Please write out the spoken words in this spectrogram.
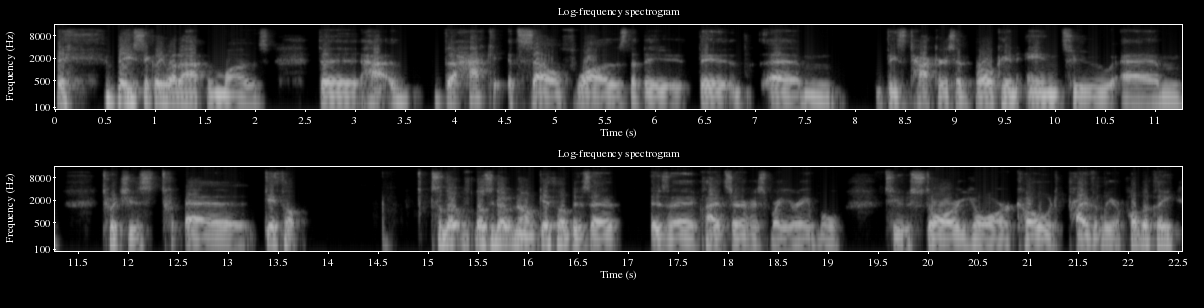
basically what happened was the ha- the hack itself was that they they um these attackers had broken into um twitch's tw- uh github so tho- those who don't know github is a is a cloud service where you're able to store your code privately or publicly.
